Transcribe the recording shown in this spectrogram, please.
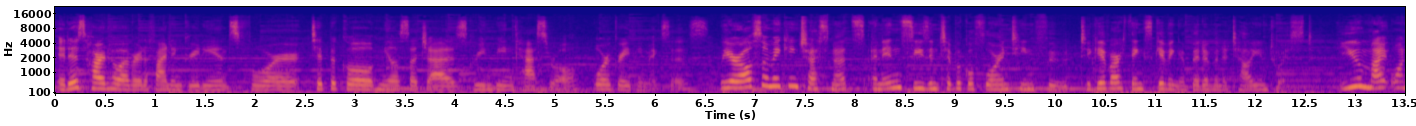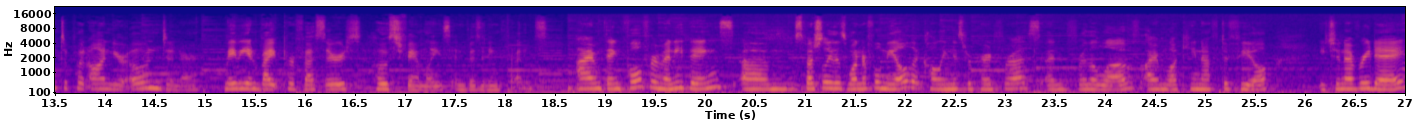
It is hard, however, to find ingredients for typical meals such as green bean casserole or gravy mixes. We are also making chestnuts, an in-season typical Florentine food, to give our Thanksgiving a bit of an Italian twist. You might want to put on your own dinner, maybe invite professors, host families, and visiting friends. I'm thankful for many things, um, especially this wonderful meal that Colleen has prepared for us, and for the love I'm lucky enough to feel each and every day,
